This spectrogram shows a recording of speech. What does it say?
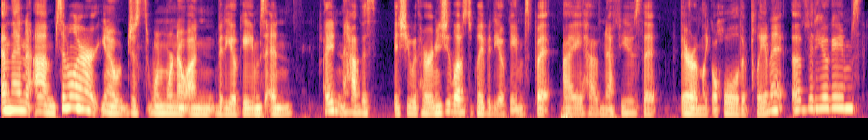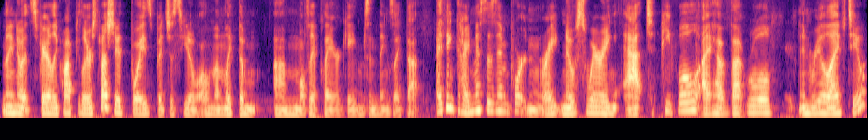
And then, um, similar, you know, just one more note on video games. And I didn't have this issue with her. I mean, she loves to play video games, but I have nephews that they're on like a whole other planet of video games. And I know it's fairly popular, especially with boys, but just, you know, all of them like the um, multiplayer games and things like that. I think kindness is important, right? No swearing at people. I have that rule in real life too.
